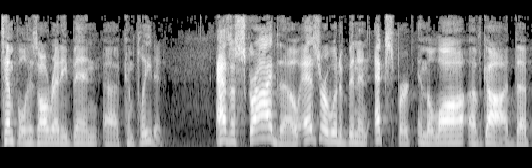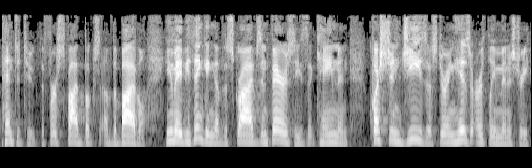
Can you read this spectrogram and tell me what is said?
temple has already been uh, completed. As a scribe, though, Ezra would have been an expert in the law of God, the Pentateuch, the first five books of the Bible. You may be thinking of the scribes and Pharisees that came and questioned Jesus during his earthly ministry.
